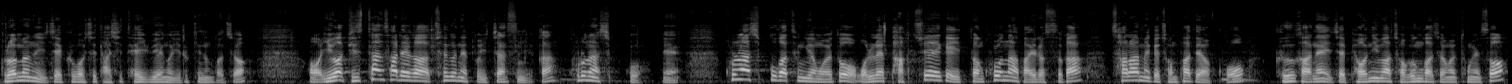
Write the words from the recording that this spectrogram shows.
그러면 이제 그것이 다시 대유행을 일으키는 거죠. 어, 이와 비슷한 사례가 최근에 또 있지 않습니까? 코로나 19. 예. 코로나 19 같은 경우에도 원래 박쥐에게 있던 코로나 바이러스가 사람에게 전파되었고 그 간에 이제 변이와 적응 과정을 통해서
